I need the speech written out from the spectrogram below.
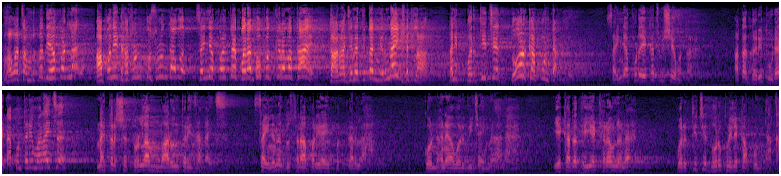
भावाचा मृतदेह पडलाय. आपणही ढासळून कोसळून जावं. सैन्य पळतोय पराभव पत्करावा काय? तानाजीने तिथं निर्णय घेतला आणि परतीचे दोर कापून टाकले. सैन्यापुढे एकच विषय होता. आता दरीत उड्या टाकून तरी मारायचं नाहीतर शत्रूला मारून तरी जगायचं. सैन्यानं दुसरा पर्याय पत्करला. कोंढाण्यावर विजय मिळाला. एखादं ध्येय ठरवलं ना परतीचे दोर पहिले कापून टाका.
